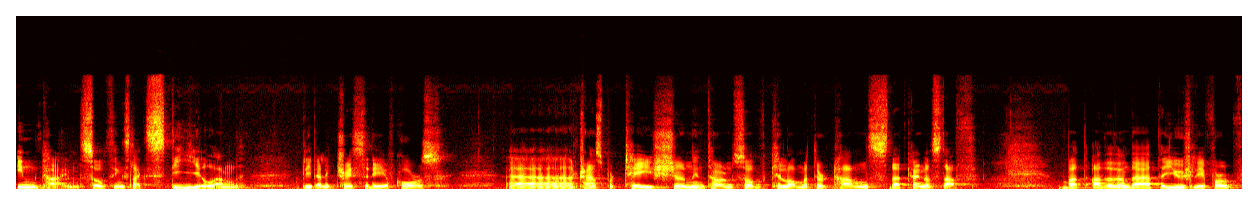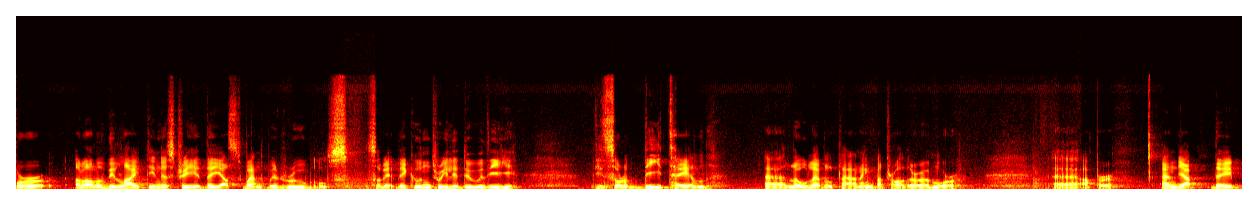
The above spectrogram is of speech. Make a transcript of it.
in kind, so things like steel and I believe electricity, of course, uh, transportation in terms of kilometer tons, that kind of stuff. But other than that, they usually, for, for a lot of the light industry, they just went with rubles. So they, they couldn't really do the, the sort of detailed uh, low level planning, but rather a more uh, upper. And yeah, they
